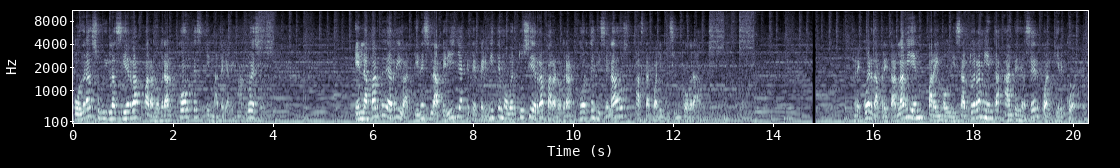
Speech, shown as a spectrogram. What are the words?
podrás subir la sierra para lograr cortes en materiales más gruesos. En la parte de arriba tienes la perilla que te permite mover tu sierra para lograr cortes biselados hasta 45 grados. Recuerda apretarla bien para inmovilizar tu herramienta antes de hacer cualquier corte.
